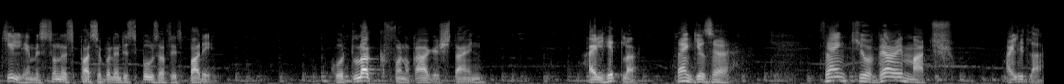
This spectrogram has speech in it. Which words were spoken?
Kill him as soon as possible and dispose of his body. Good luck, von Ragastein. Heil Hitler. Thank you, sir. Thank you very much. Heil Hitler.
